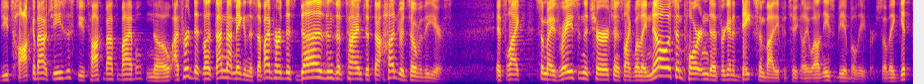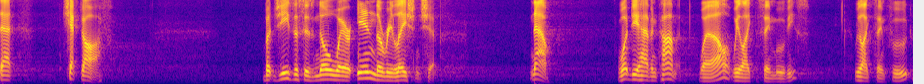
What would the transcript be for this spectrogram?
Do you talk about Jesus? Do you talk about the Bible? No. I've heard this, I'm not making this up. I've heard this dozens of times, if not hundreds, over the years. It's like somebody's raised in the church, and it's like, well, they know it's important if they're going to date somebody particularly. Well, it needs to be a believer. So they get that checked off. But Jesus is nowhere in the relationship. Now, what do you have in common? Well, we like the same movies, we like the same food,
